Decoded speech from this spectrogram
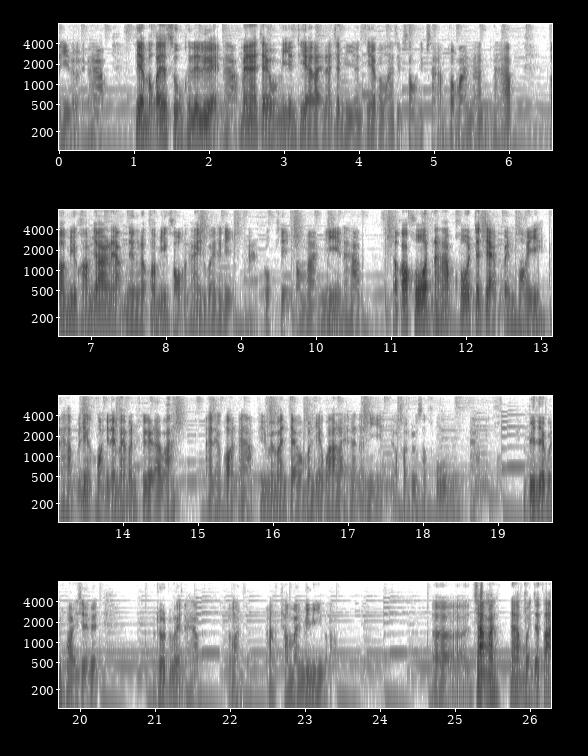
นี่เลยนะครับเทียร์มันก็จะสูงขึ้นเรื่อยๆนะครับไม่แน่ใจว่ามียันเทียร์อะไรน่าจะมียันเทียร์ประมาณ 12-13 ประมาณนั้นนะครับก็มีความยากในระดับหนึ่งแล้วก็มีของให้ด้วยนั่นเองอะ โอเค ประมาณนี้นะครับ แล้วก็โค้ดนะครับโค้ดจะแจกเป็นหอยนะครับเรียกหอยได้ไหมมันคืออะไรวะอะเดี๋ยวก่อนนะครับพี่ไม่มั่นใจว่ามันเรียกว่าอะไรนะตอนนี้เดี๋ยวขอดูสักครู่นึงนะครับพี่เรียกเป็นหอยเฉยเลยขอโทษด้วยนะครับก่อนอะทำไมไม่มีวะเอ่อช่างมันนะเหมือนจะตา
